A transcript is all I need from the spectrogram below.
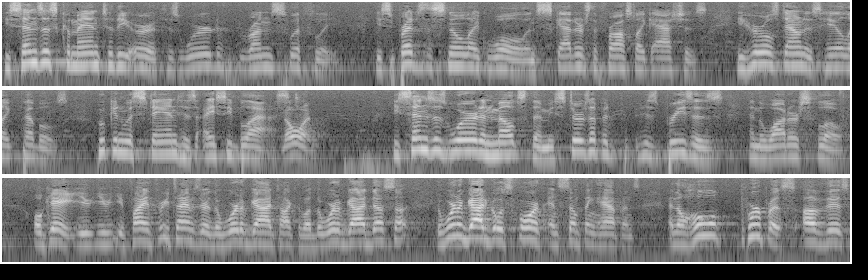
He sends his command to the earth, his word runs swiftly. He spreads the snow like wool and scatters the frost like ashes. He hurls down his hail like pebbles. Who can withstand his icy blast? No one. He sends his word and melts them. He stirs up his breezes, and the waters flow. Okay, you, you, you find three times there the Word of God talked about. The Word of God does some, the Word of God goes forth and something happens. And the whole purpose of this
